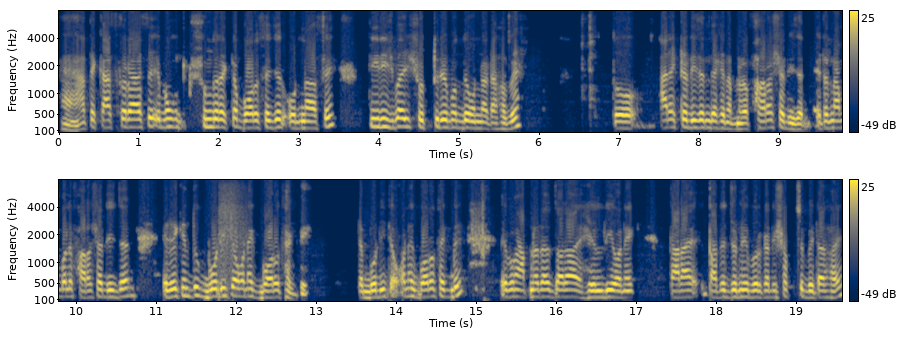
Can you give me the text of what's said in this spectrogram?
হ্যাঁ হাতে কাজ করা আছে এবং সুন্দর একটা বড় সাইজের ওড়না আছে। তিরিশ বাই সত্তরের মধ্যে ওড়নাটা হবে। তো আরেকটা ডিজাইন দেখেন আপনারা, ফারাসা ডিজাইন এটার নাম বলে ফারাসা ডিজাইন এটা কিন্তু বডিটা অনেক বড় থাকবে। বডিটা অনেক বড় থাকবে এবং আপনারা যারা হেলদি অনেক, তারা, তাদের জন্য এই বোরকাটি সবচেয়ে বেটার হয়।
